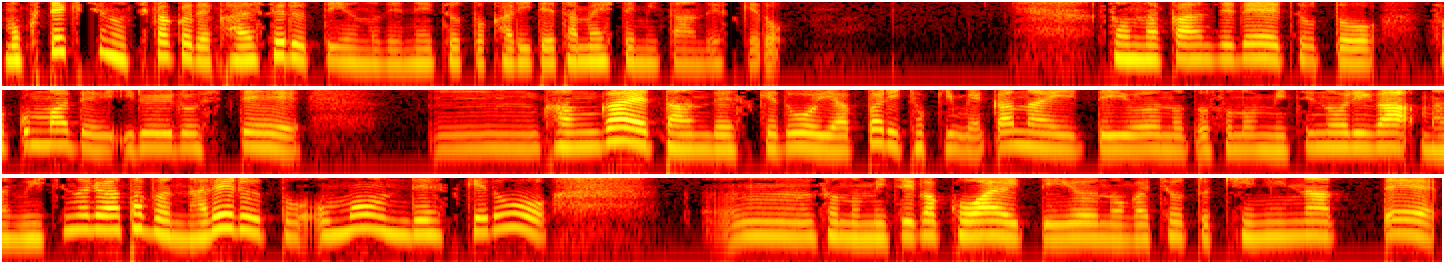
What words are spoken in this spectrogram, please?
目的地の近くで返せるっていうのでね、ちょっと借りて試してみたんですけど。そんな感じで、ちょっとそこまでいろいろして、うーん、考えたんですけど、やっぱりときめかないっていうのと、その道のりが、まあ道のりは多分慣れると思うんですけど、うーん、その道が怖いっていうのがちょっと気になって、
